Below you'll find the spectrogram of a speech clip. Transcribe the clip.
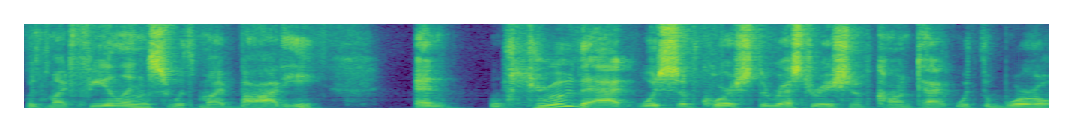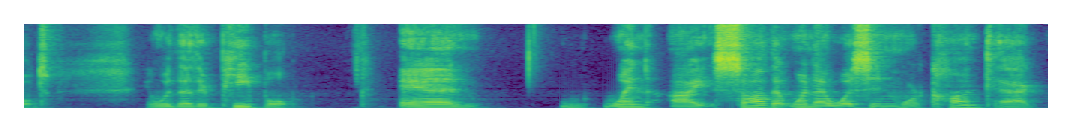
with my feelings, with my body. And through that was, of course, the restoration of contact with the world and with other people. And when I saw that when I was in more contact,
